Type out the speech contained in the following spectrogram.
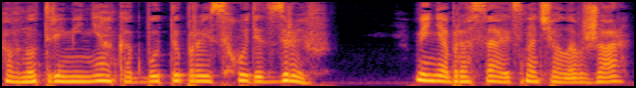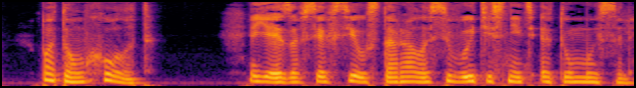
Внутри меня как будто происходит взрыв. Меня бросает сначала в жар, потом в холод. Я изо всех сил старалась вытеснить эту мысль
